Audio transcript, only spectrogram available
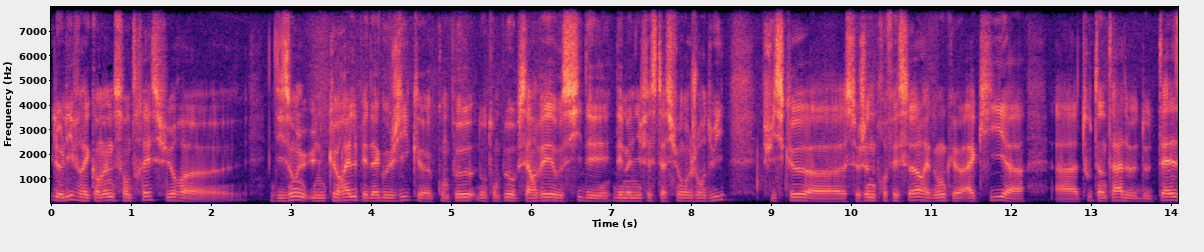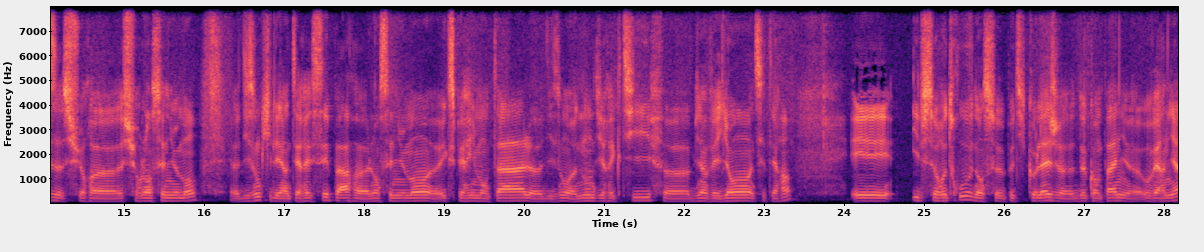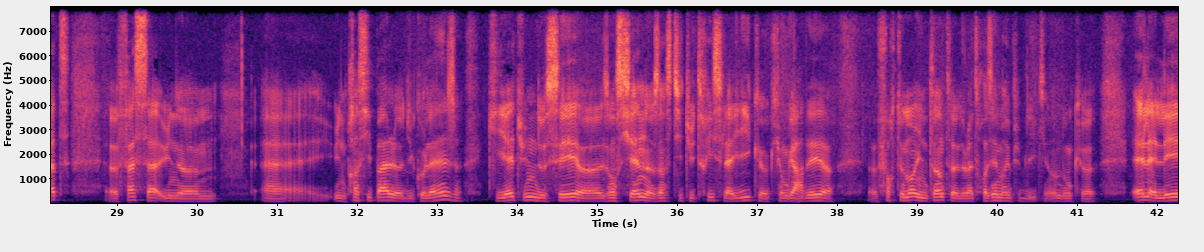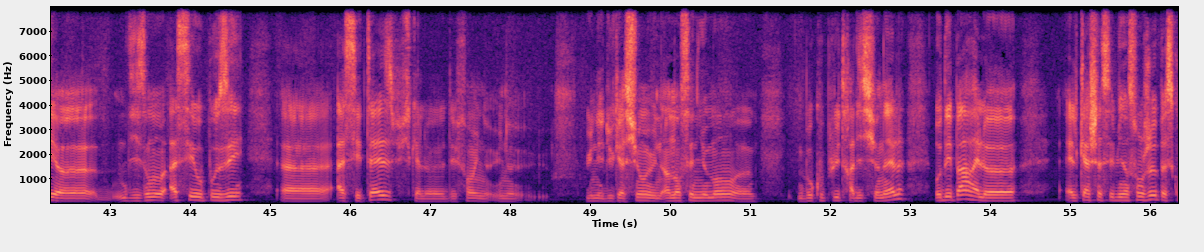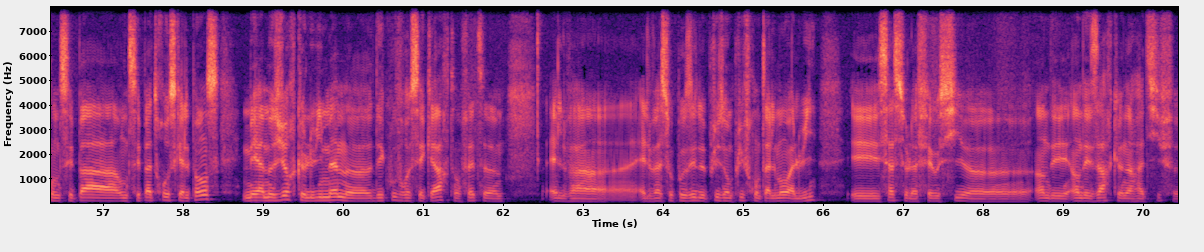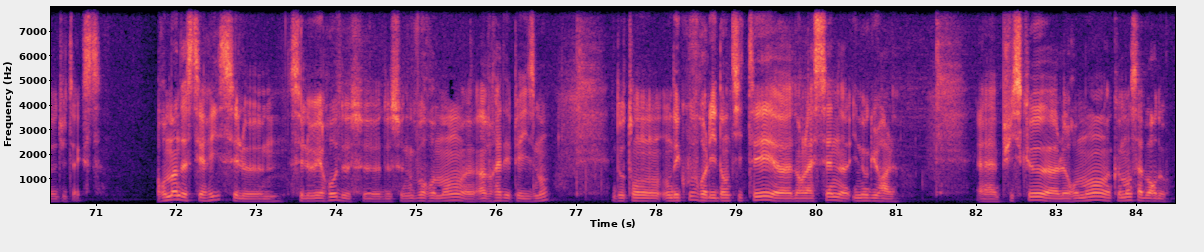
Le livre est quand même centré sur, euh, disons, une querelle pédagogique euh, dont on peut observer aussi des, manifestations aujourd'hui, puisque euh, ce jeune professeur est donc acquis à, tout un tas de, thèses sur, sur l'enseignement. disons qu'il est intéressé par l'enseignement expérimental, disons non directif, bienveillant, etc. Et il se retrouve dans ce petit collège de campagne auvergnate euh, face à une, euh, une principale du collège qui est une de ces euh, anciennes institutrices laïques qui ont gardé fortement une teinte de la Troisième République. Hein. Donc elle, elle est, disons, assez opposée à ces thèses, puisqu'elle défend une, une, une éducation, un enseignement beaucoup plus traditionnel. Au départ, elle elle cache assez bien son jeu parce qu'on ne sait pas, on ne sait pas trop ce qu'elle pense, mais à mesure que lui-même euh, découvre ses cartes, en fait, euh, elle va, elle va s'opposer de plus en plus frontalement à lui, et ça, cela fait aussi euh, un, des, un des arcs narratifs du texte. Romain d'Astéry, c'est le, c'est le héros de ce, de ce nouveau roman, Un vrai dépaysement, dont on, on découvre l'identité dans la scène inaugurale, puisque le roman commence à Bordeaux.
